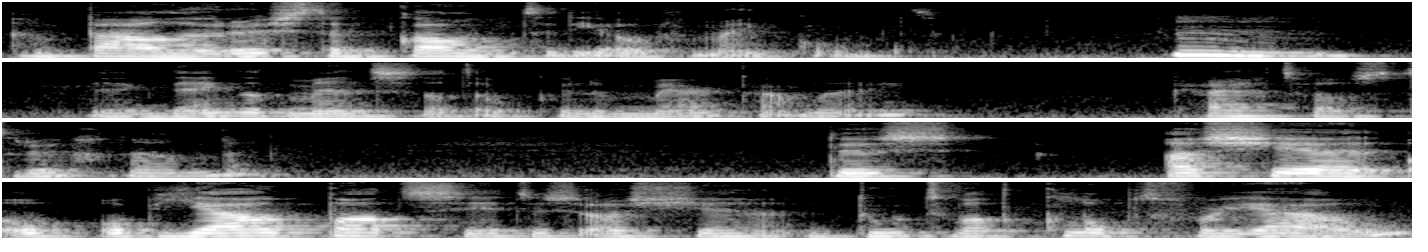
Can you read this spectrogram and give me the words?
een bepaalde rust en kalmte die over mij komt. Hmm. En ik denk dat mensen dat ook kunnen merken aan mij. Ik krijg het wel eens terug namelijk. Dus als je op, op jouw pad zit, dus als je doet wat klopt voor jou.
